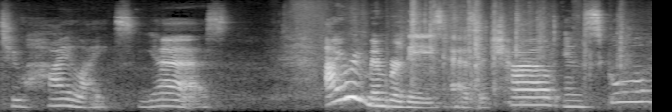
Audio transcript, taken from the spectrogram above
to highlights. Yes. I remember these as a child in school.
